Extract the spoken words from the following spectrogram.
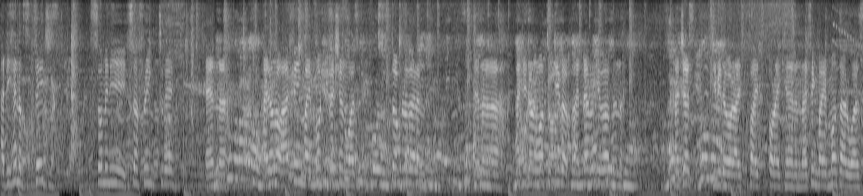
at the end of the stage. So many suffering today. And uh, I don't know, I think my motivation was top level and, and uh, I didn't want to give up. I never give up and I just give it all. I fight all I can and I think my mental was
